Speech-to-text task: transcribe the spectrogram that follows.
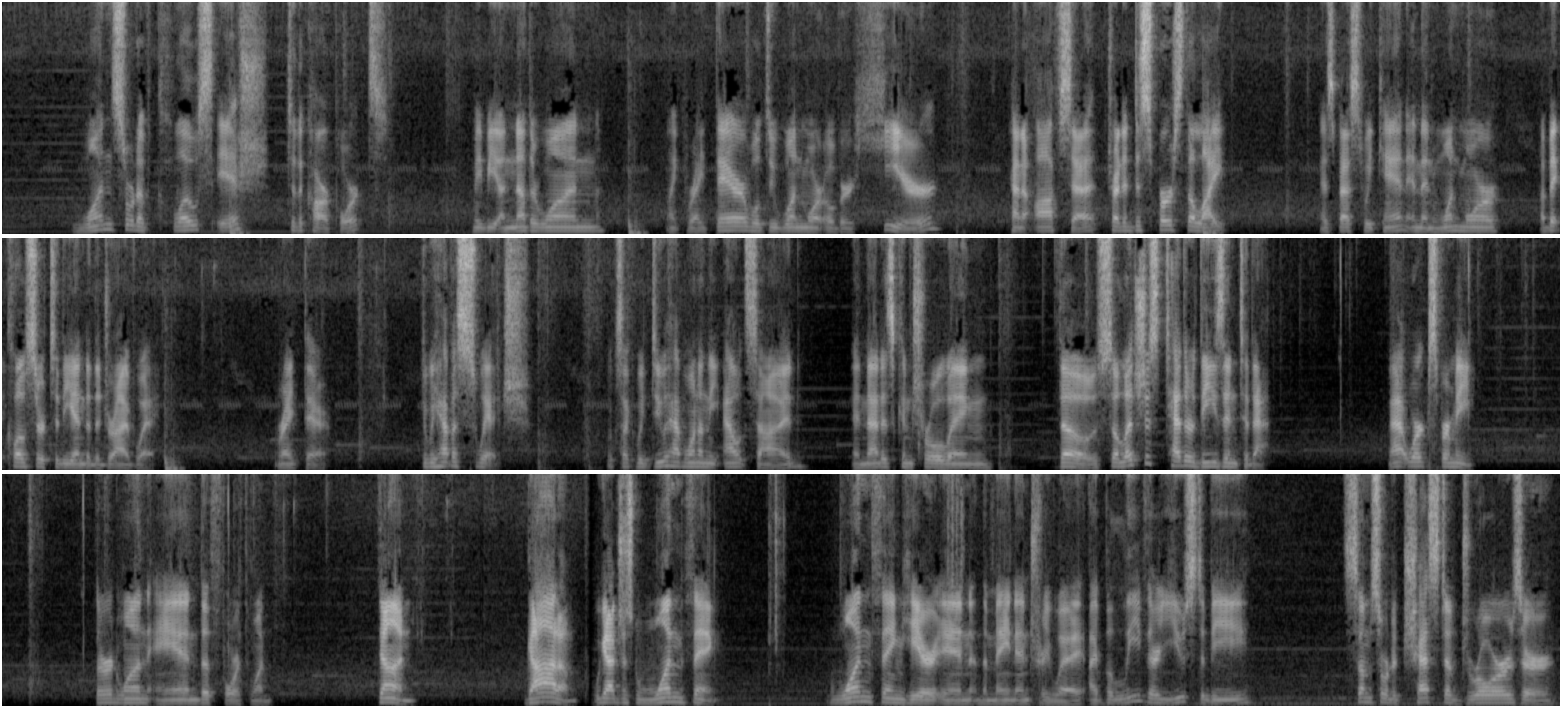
one sort of close-ish to the carport. Maybe another one like right there. We'll do one more over here. Kind of offset. Try to disperse the light as best we can. And then one more a bit closer to the end of the driveway. Right there. Do we have a switch? Looks like we do have one on the outside, and that is controlling those. So let's just tether these into that. That works for me. Third one and the fourth one. Done. Got them. We got just one thing. One thing here in the main entryway. I believe there used to be some sort of chest of drawers or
